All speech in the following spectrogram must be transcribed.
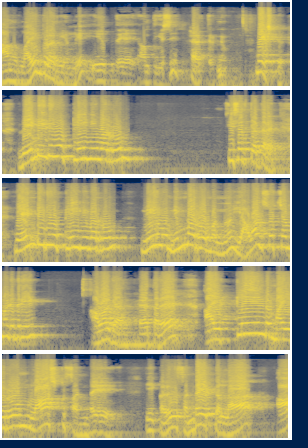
ನಾನು ಲೈಬ್ರರಿಯಲ್ಲಿ ಇದ್ದೆ ಅಂತ ಇಸಿ ಹೇಳ್ತೀರಿ ನೀವು. Next when did you clean your room ಈ ಸತ್ ಕೇಳ್ತಾರೆ. When did you clean your room ನೀವು ನಿಮ್ಮ ರೂಮ್ ಅನ್ನು ಯಾವಾಗ ಸ್ವಚ್ಛ ಮಾಡಿದ್ರಿ? ಅವಾಗ ಹೇಳ್ತಾರೆ I cleaned my room last Sunday ಈ ಕಳೆದ ಸಂಡೇ ಇತ್ತಲ್ಲ ಆ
